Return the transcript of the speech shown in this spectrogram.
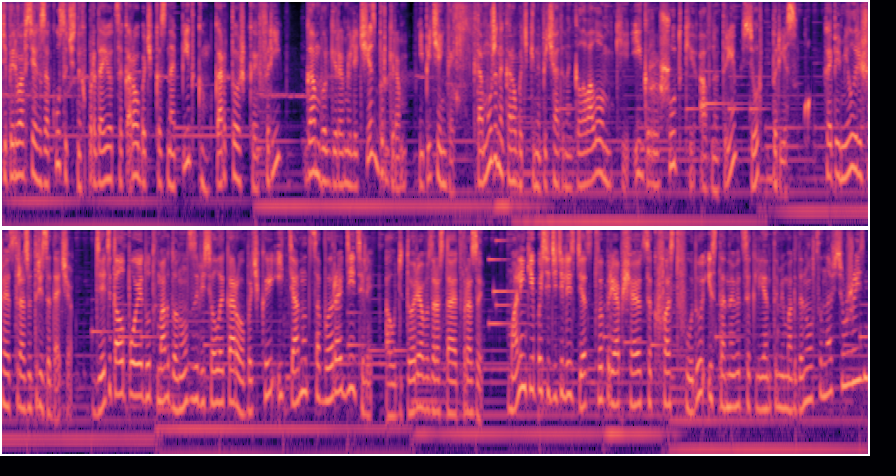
Теперь во всех закусочных продается коробочка с напитком, картошкой фри, гамбургером или чизбургером и печенькой. К тому же на коробочке напечатаны головоломки, игры, шутки, а внутри сюрприз. Happy Meal решает сразу три задачи. Дети толпой идут в Макдоналдс за веселой коробочкой и тянут с собой родителей. Аудитория возрастает в разы. Маленькие посетители с детства приобщаются к фастфуду и становятся клиентами Макдоналдса на всю жизнь.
